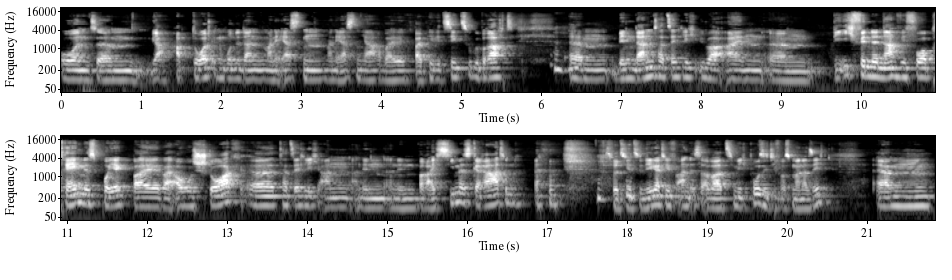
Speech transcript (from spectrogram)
Und ähm, ja, habe dort im Grunde dann meine ersten, meine ersten Jahre bei, bei PwC zugebracht. Mhm. Ähm, bin dann tatsächlich über ein, ähm, wie ich finde, nach wie vor prägendes Projekt bei, bei August Stork äh, tatsächlich an, an, den, an den Bereich Siemens geraten. das hört sich jetzt zu so negativ an, ist aber ziemlich positiv aus meiner Sicht. Ähm,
